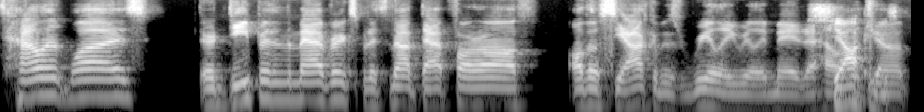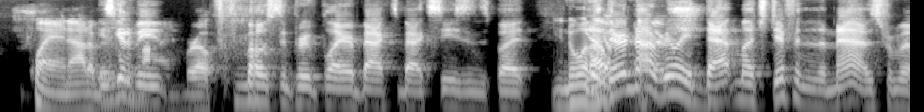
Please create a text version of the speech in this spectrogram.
Talent wise, they're deeper than the Mavericks, but it's not that far off. Although Siakam has really, really made it a hell of a Siakam is jump. playing out of it. He's gonna be- mind, bro. Most improved player back to back seasons, but You know what? you know, they're not really that much different than the Mavs from an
